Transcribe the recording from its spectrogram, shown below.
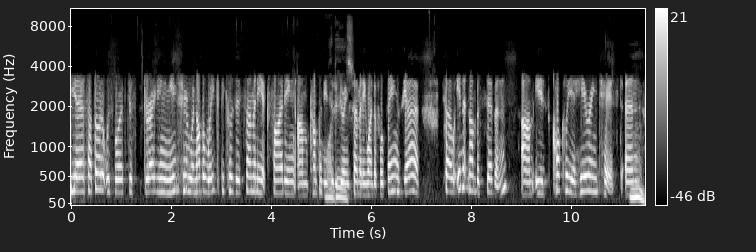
Yes, I thought it was worth just dragging into another week because there's so many exciting um, companies that are doing so many wonderful things. Yeah. So in at number seven um, is cochlear hearing test, and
